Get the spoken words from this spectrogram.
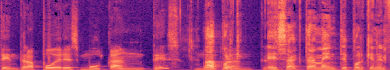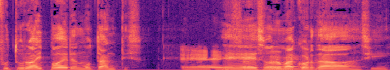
tendrá poderes mutantes. Ah, porque, exactamente, porque en el futuro hay poderes mutantes. Eso no me acordaba, sí.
